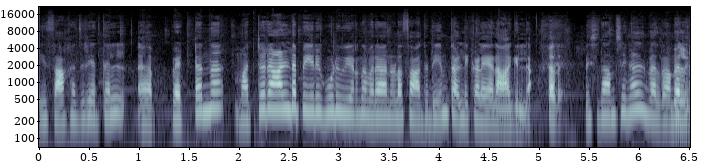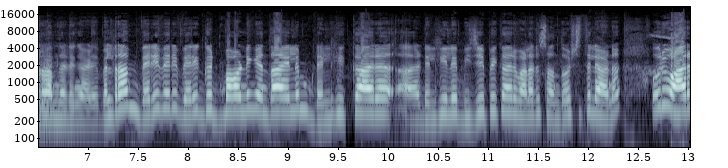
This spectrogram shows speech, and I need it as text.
ഈ സാഹചര്യത്തിൽ പെട്ടെന്ന് മറ്റൊരാളുടെ പേര് കൂടി ഉയർന്നു വരാനുള്ള സാധ്യതയും തള്ളിക്കളയാനാകില്ല. അതെ. വിശദാംശങ്ങൾ Balram Balram Nedungadi. Balram very very very good morning എന്തായാലും ഡൽഹിക്കാർ ഡൽഹിയിലെ ബി ജെ പിക്കാർ വളരെ സന്തോഷത്തിലാണ്. ഒരു അര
